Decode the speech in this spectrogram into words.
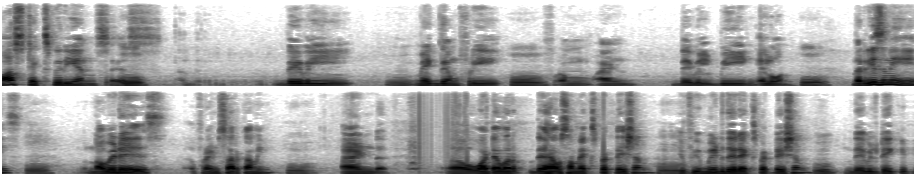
past experiences, they will make them free from and they will be alone. The reason is nowadays friends are coming and uh, whatever they have some expectation. If you meet their expectation, they will take it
